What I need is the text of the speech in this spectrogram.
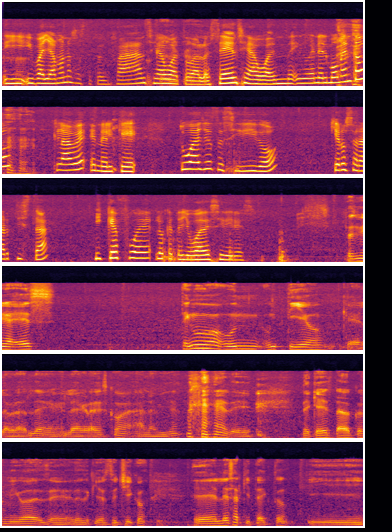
y, vayámonos hasta tu infancia o a tu adolescencia, o en, en el momento clave en el que tú hayas decidido, quiero ser artista, ¿y qué fue lo que te llevó a decidir eso? Pues mira, es tengo un, un, tío que la verdad le, agradezco a, la vida de, que haya estado conmigo desde, desde que yo estoy chico. Él es arquitecto y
